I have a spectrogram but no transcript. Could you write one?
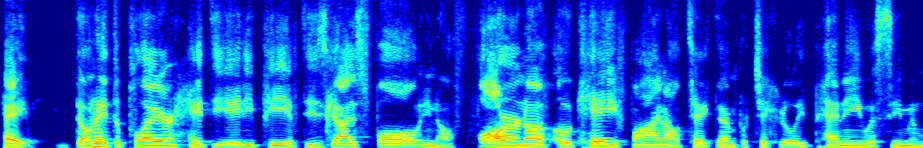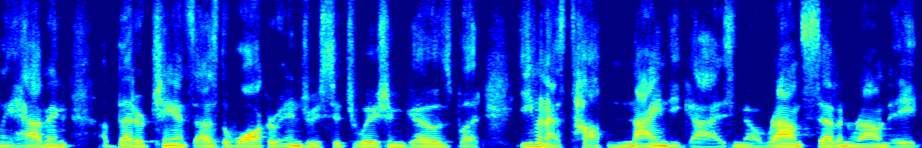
Hey, don't hate the player, hate the ADP. If these guys fall, you know, far enough, okay, fine, I'll take them. Particularly Penny was seemingly having a better chance as the Walker injury situation goes. But even as top 90 guys, you know, round seven, round eight,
